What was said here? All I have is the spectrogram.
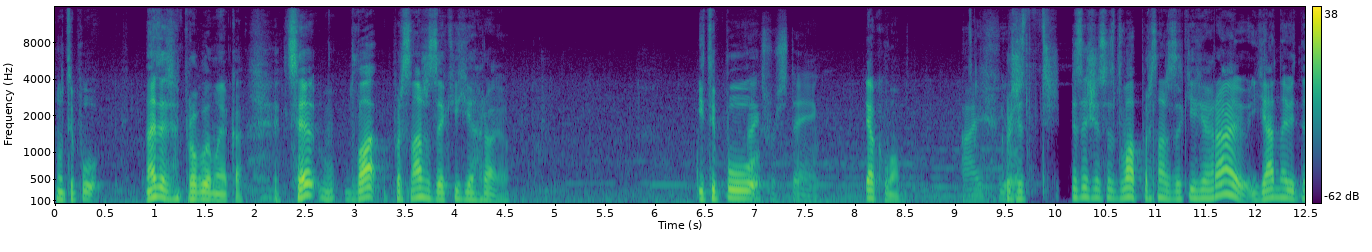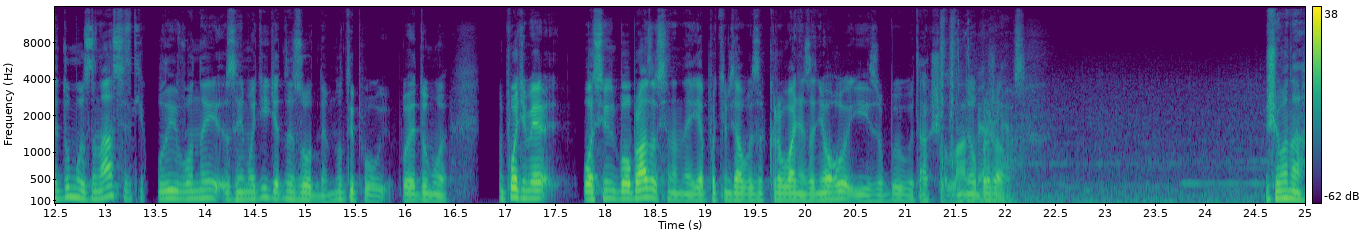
Ну, типу, знаєте, проблема яка? Це два персонажі, за яких я граю. І, типу, дякую вам. Коротше, це два персонажі, за яких я граю, я навіть не думаю за наслідки, коли вони взаємодіють одне з одним. Ну, типу, бо я думаю. Ну потім я. Ось він би образився на неї, я потім взяв би керування за нього і зробив би так, щоб він не ображався. Що вона,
